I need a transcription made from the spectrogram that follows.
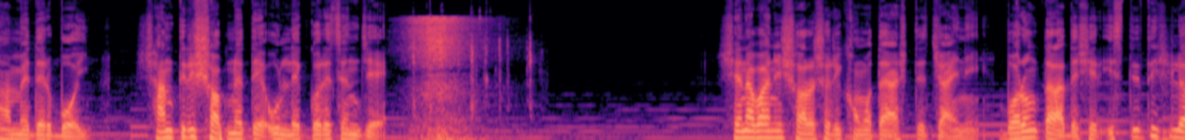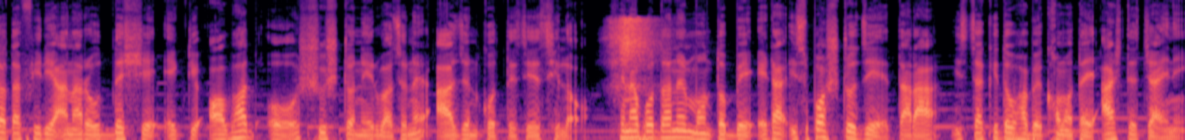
আহমেদের বই শান্তির স্বপ্নেতে উল্লেখ করেছেন যে, সেনাবাহিনী সরাসরি ক্ষমতায় আসতে চায়নি, বরং তারা দেশের স্থিতিশীলতা ফিরিয়ে আনার উদ্দেশ্যে একটি অবাধ ও সুষ্ঠু নির্বাচনের আয়োজন করতে চেয়েছিল। সেনাপ্রধানের মন্তব্যে এটা স্পষ্ট যে তারা ইচ্ছাকৃতভাবে ক্ষমতায় আসতে চায়নি।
